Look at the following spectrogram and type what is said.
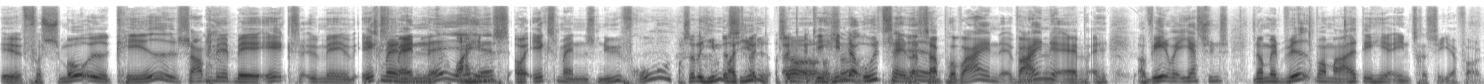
øh, forsmåede kæde sammen med, med, eks, øh, med eksmanden Ja, ja, og, ja. hendes, og eksmandens nye frue. Og så er det hende, der og, siger og, det. Og, så, og det er og hende, så- der udtaler Ja, ja. sig på vejen, vegne ja, af af- Og ved du hvad, jeg synes, når man ved, hvor meget det her interesserer folk,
